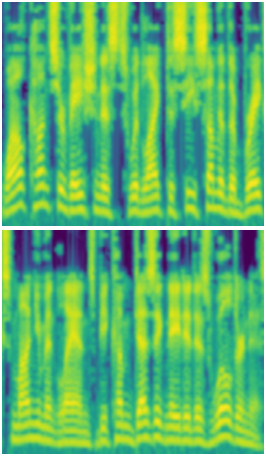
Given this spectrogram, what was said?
While conservationists would like to see some of the Breaks monument lands become designated as wilderness,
